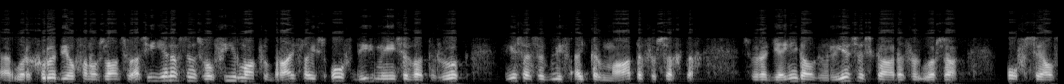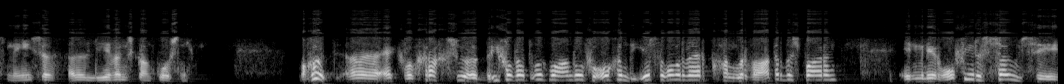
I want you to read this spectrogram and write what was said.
uh, oor 'n groot deel van ons land. So as u enigstens wil vuur maak vir braaivleis of die mense wat rook, wees asseblief uitermate versigtig sodat jy nie dalk reuse skade veroorsaak of selfs mense hulle lewens kan kos nie. Maar goed, uh, ek wil graag so 'n brief of wat ook behandel vanoggend. Die eerste onderwerp gaan oor waterbesparing en meneer Hoffier sou sê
